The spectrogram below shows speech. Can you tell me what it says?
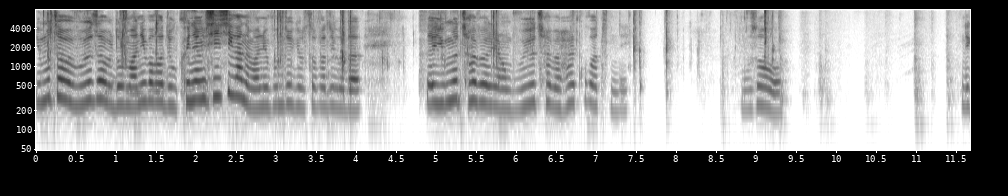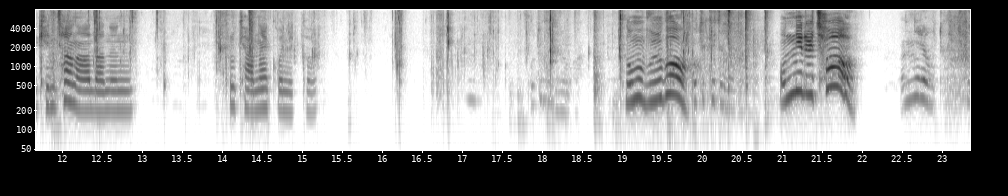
유모차별, 무효차별 너무 많이 봐가지고, 그냥 실시간을 많이 본 적이 없어가지고, 나, 나 유모차별이랑 무효차별 할 것 같은데. 무서워. 근데 괜찮아, 나는 그렇게 안 할 거니까. 어떻게 들어가? 너무 묽어! 어떻게 들어가? 언니를 쳐! 언니를 어떻게 쳐?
